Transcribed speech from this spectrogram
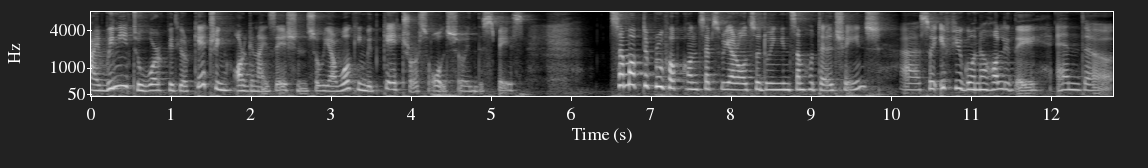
I, we need to work with your catering organization. So we are working with caterers also in this space. Some of the proof of concepts we are also doing in some hotel chains. Uh, so if you go on a holiday, and uh,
